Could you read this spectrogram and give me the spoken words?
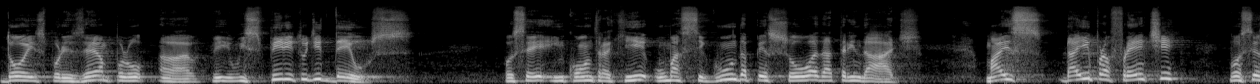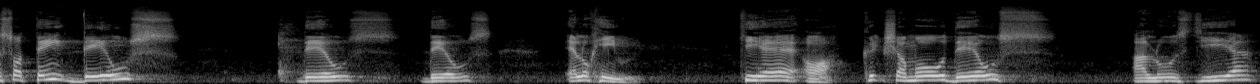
2, por exemplo, uh, o Espírito de Deus. Você encontra aqui uma segunda pessoa da Trindade. Mas daí para frente, você só tem Deus, Deus, Deus, Elohim, que é, ó, chamou Deus a luz dia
